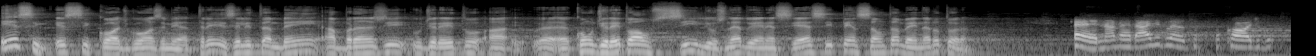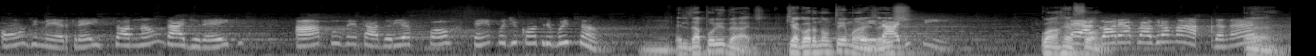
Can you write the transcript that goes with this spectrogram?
Esse, esse código 1163, ele também abrange o direito a, é, é, com o direito a auxílios né, do INSS e pensão também, né, doutora? É, na verdade, Gleuton, o código 1163 só não dá direito a aposentadoria por tempo de contribuição. Hum, ele dá por idade, que agora não tem mais, por é idade, é sim. Com a reforma. É, agora é a programada, né? É.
